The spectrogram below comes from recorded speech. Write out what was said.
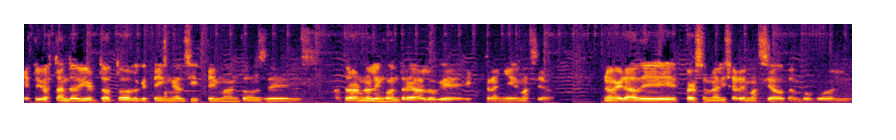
Estoy bastante abierto a todo lo que tenga el sistema, entonces hasta ahora no le encontré algo que extrañé demasiado. No, era de personalizar demasiado tampoco el...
